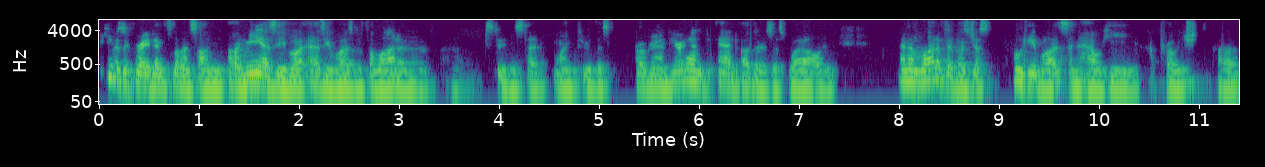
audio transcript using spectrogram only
he was a great influence on on me as he was as he was with a lot of uh, students that went through this program here and and others as well. And and a lot of it was just who he was and how he approached uh,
